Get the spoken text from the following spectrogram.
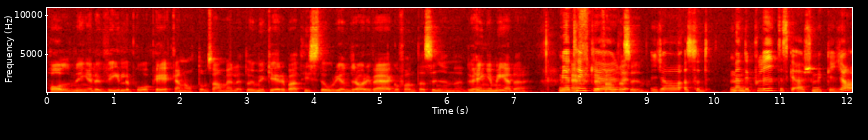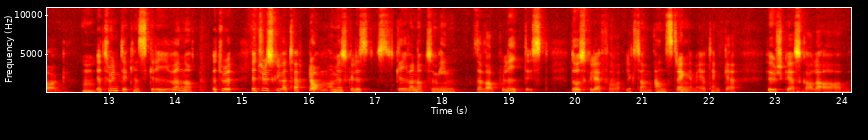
hållning eller vill påpeka något om samhället och hur mycket är det bara att historien drar iväg och fantasin, du hänger med där? Men jag Efter tänker, fantasin. ja, alltså, men det politiska är så mycket jag. Mm. Jag tror inte jag kan skriva något. Jag tror, jag tror det skulle vara tvärtom. Om jag skulle skriva något som inte var politiskt, då skulle jag få liksom anstränga mig och tänka, hur ska jag skala av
